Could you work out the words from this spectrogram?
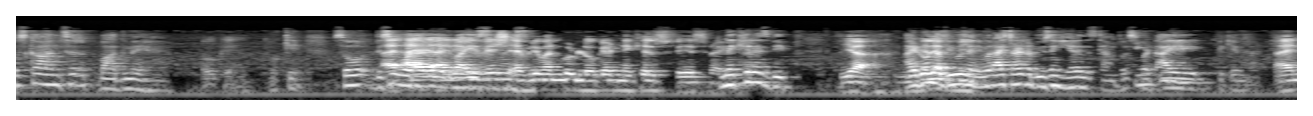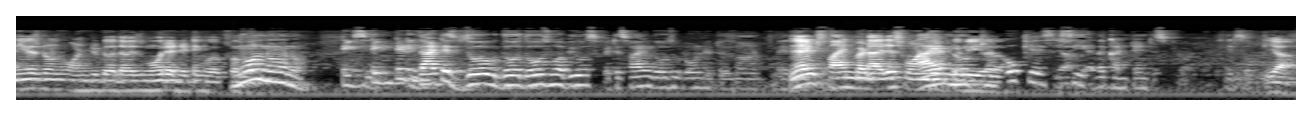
उसका आंसर बाद में है. okay Okay, so this I, is what I, I, will I advise. really wish myself. everyone could look at Nikhil's face right Nikhil now. is deep. yeah I don't Nikhil is abuse deep. anymore. I started abusing here in this campus, but I became that. I anyways don't want you to otherwise more editing work for No, me no, no, no. Ting- See, ting- ting- that is though, though those who abuse, it is fine. Those who don't, it is not. yeah it's fine but I just want I it am to be neutral. uh, okay, so yeah. see, the content is pure. It's okay. yeah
